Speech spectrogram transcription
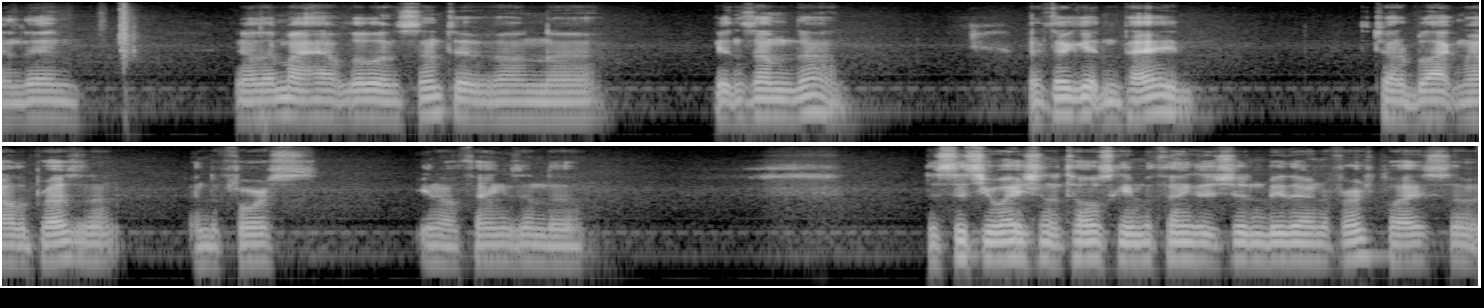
and then you know they might have a little incentive on uh, getting something done. But if they're getting paid to try to blackmail the president and to force you know things into the situation, the total scheme of things, it shouldn't be there in the first place. So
